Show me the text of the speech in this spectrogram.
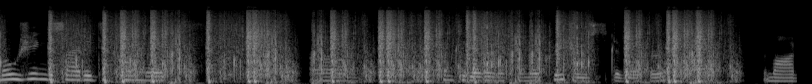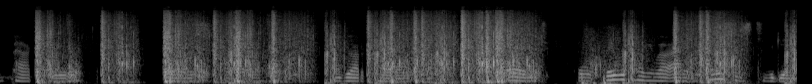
Mojang decided to come with, um, come together with Mo' Creatures developer, the mod pack creator, um, you gotta out. And well, they were talking about adding horses to the game.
